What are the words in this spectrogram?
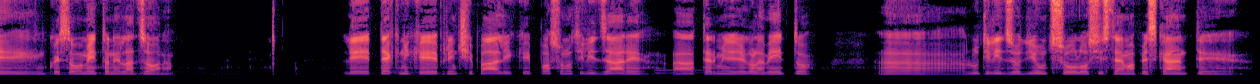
in questo momento nella zona. Le tecniche principali che possono utilizzare a termine di regolamento, eh, l'utilizzo di un solo sistema pescante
